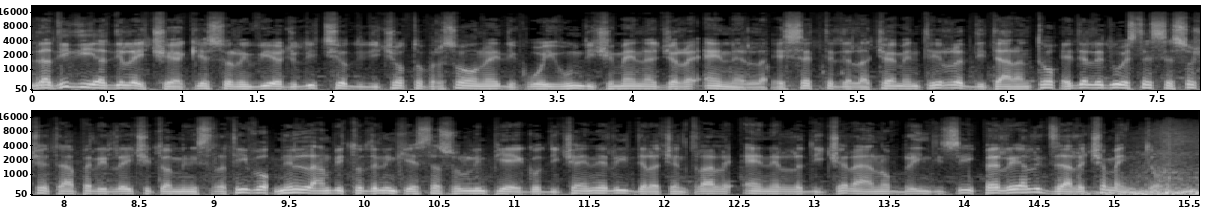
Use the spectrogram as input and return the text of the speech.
La DDA di Lecce ha chiesto il rinvio a giudizio di 18 persone, di cui 11 manager Enel e 7 della Cementir di Taranto e delle due stesse società per illecito amministrativo nell'ambito dell'inchiesta sull'impiego di ceneri della centrale Enel di Cerano Brindisi per realizzare cemento.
